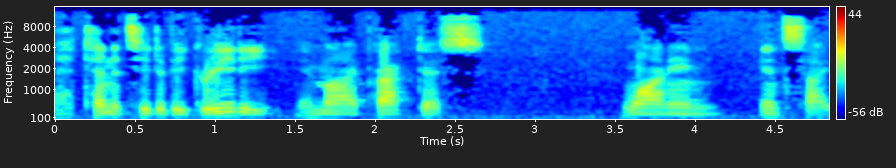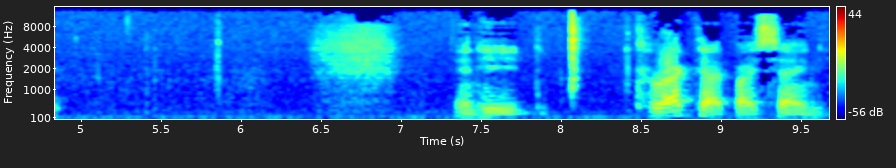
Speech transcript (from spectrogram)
a tendency to be greedy in my practice, wanting insight. And he'd correct that by saying,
